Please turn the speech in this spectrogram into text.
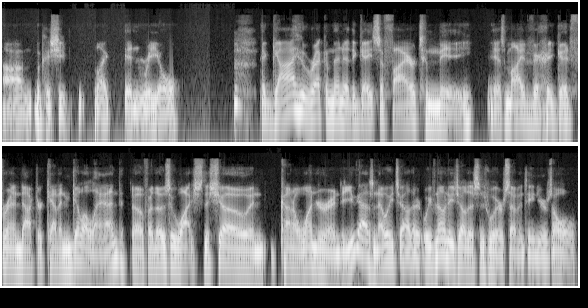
um, because she like isn't real. the guy who recommended the Gates of Fire to me is my very good friend, Dr. Kevin Gilliland. So for those who watch the show and kind of wondering, do you guys know each other? We've known each other since we were 17 years old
